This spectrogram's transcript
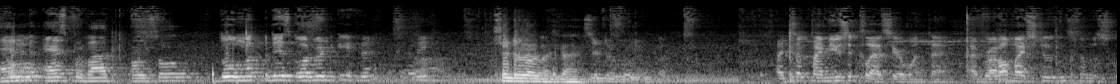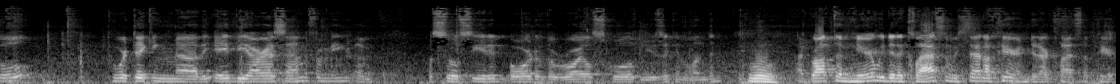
and as Prabhat also दो मध्य प्रदेश गवर्नमेंट के हैं Central government का है. सेंट्रल गवर्नमेंट का I took my music class here one time. I brought all my students from the school who were taking uh, the ABRSM from me, uh, Associated Board of the Royal School of Music in London. Oh, I brought them here. We did a class and we sat up here and did our class up here.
